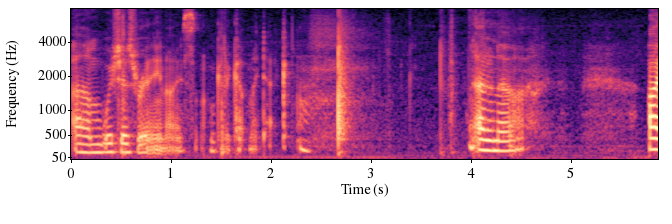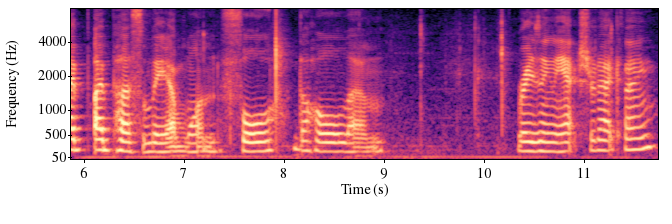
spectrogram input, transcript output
um, which is really nice. I'm gonna cut my deck. I don't know. I I personally am one for the whole um, raising the extra deck thing.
